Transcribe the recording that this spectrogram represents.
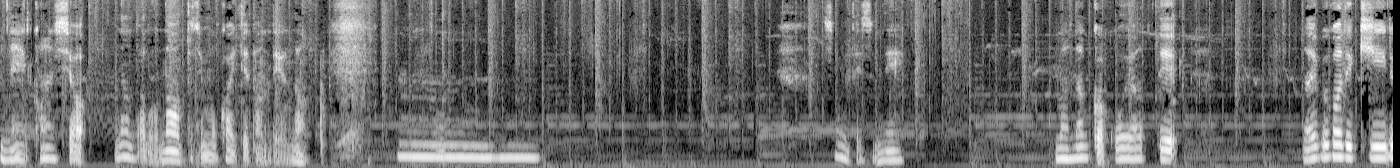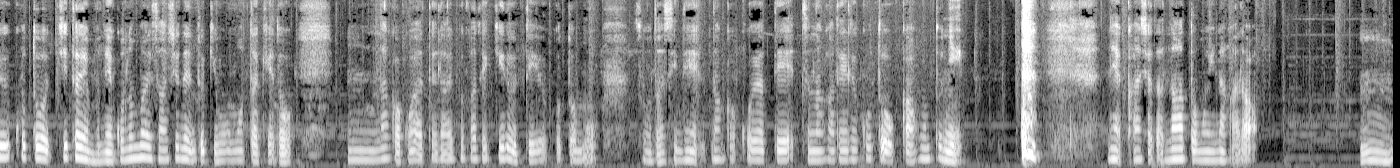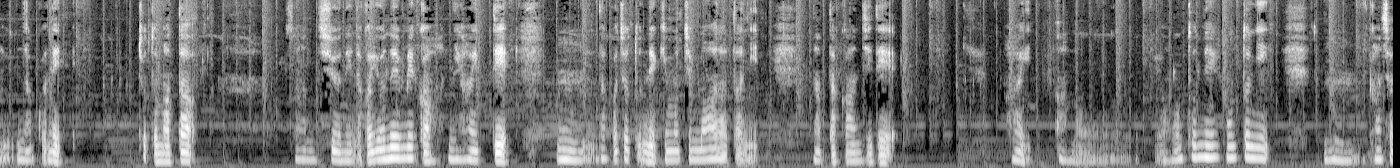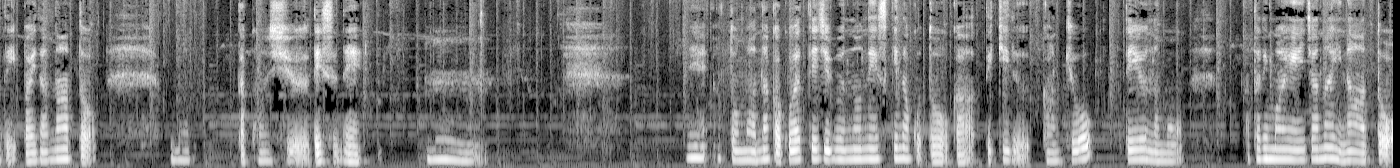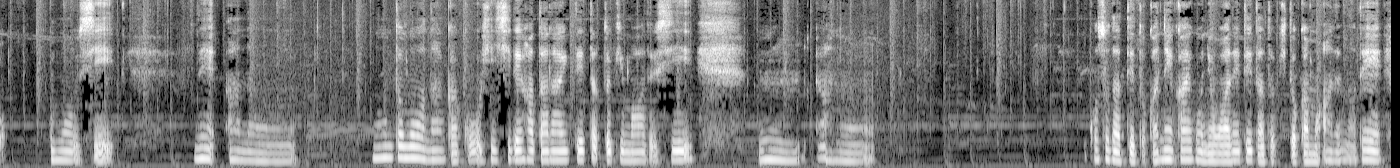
ね感謝。なんだろうな。私も書いてたんだよな。うーん。そうですね。まあなんかこうやって、ライブができること自体もね、この前3周年の時も思ったけど、うん、なんかこうやってライブができるっていうこともそうだしね、なんかこうやって繋がれることが本当に ね、感謝だなと思いながら、うん、なんかね、ちょっとまた3周年だから4年目かに入って、うん、なんかちょっとね、気持ちも新たになった感じで、はい、あのー、いや、本当ね、本当にうん、感謝でいっぱいだなと思った今週ですね。うん。ね、あと、まあなんかこうやって自分のね、好きなことができる環境っていうのも当たり前じゃないなと思うし、ね、あのー、本当もうなんかこう必死で働いてた時もあるし、うん、あの、子育てとかね、介護に追われてた時とかもあるので、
